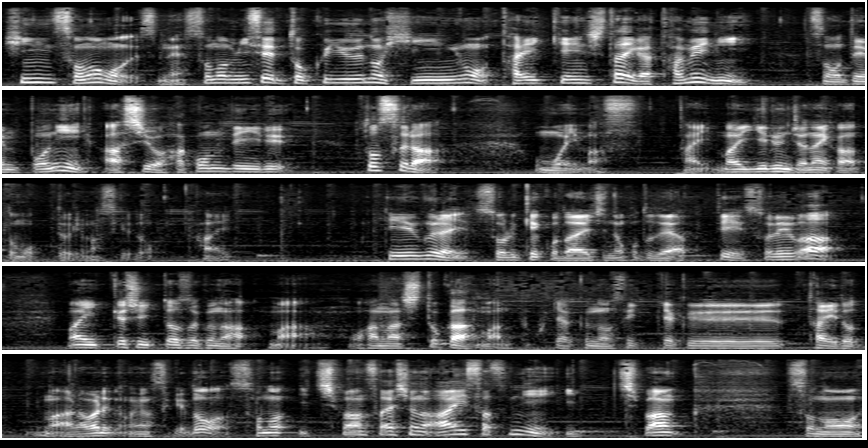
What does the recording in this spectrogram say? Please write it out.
品そのものですね、その店特有の品を体験したいがために、その店舗に足を運んでいるとすら思います。はい。まあ、言えるんじゃないかなと思っておりますけど、はい。っていうぐらい、それ結構大事なことであって、それは、まあ、一挙手一投足の、まあ、お話とか、まあ、顧客の接客態度、まあ、現れると思いますけど、その一番最初の挨拶に一番その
